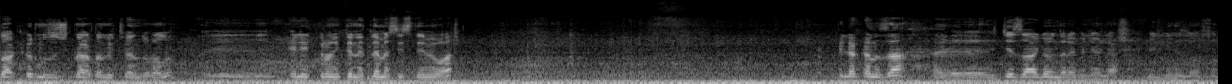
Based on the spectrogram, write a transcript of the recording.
burada kırmızı ışıklarda lütfen duralım. E, elektronik denetleme sistemi var. plakanıza e, ceza gönderebilirler. Bilginiz olsun.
